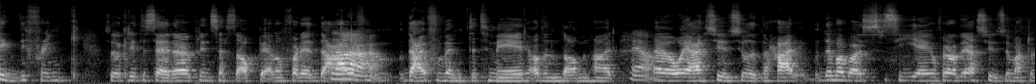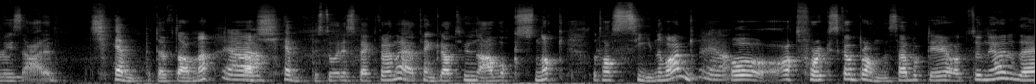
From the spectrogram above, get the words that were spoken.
veldig flink til å kritisere prinsessa opp igjennom, for det, det, er, Ja, ja, jo, det er jo forventet mer av denne damen her. ja. Eh, og jeg syns jo dette her Det må jeg bare si en gang for alle. Jeg syns jo Märtha Louise er en kjempetøff dame. Jeg har kjempestor respekt for henne. Jeg tenker at hun er voksen nok til å ta sine valg. Ja. Og at folk skal blande seg borti alt hun gjør, det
